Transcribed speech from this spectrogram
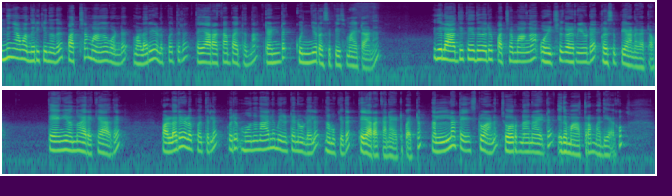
ഇന്ന് ഞാൻ വന്നിരിക്കുന്നത് പച്ച മാങ്ങ കൊണ്ട് വളരെ എളുപ്പത്തിൽ തയ്യാറാക്കാൻ പറ്റുന്ന രണ്ട് കുഞ്ഞ് റെസിപ്പീസുമായിട്ടാണ് ഇതിൽ ആദ്യത്തേത് ഒരു പച്ചമാങ്ങ ഒഴിച്ചു കറിയുടെ റെസിപ്പിയാണ് കേട്ടോ. തേങ്ങയൊന്നും അരയ്ക്കാതെ വളരെ എളുപ്പത്തിൽ ഒരു മൂന്ന് നാല് മിനിറ്റിനുള്ളിൽ നമുക്കിത് തയ്യാറാക്കാനായിട്ട് പറ്റും. നല്ല ടേസ്റ്റുമാണ് ചോറിടാനായിട്ട് ഇത് മാത്രം മതിയാകും.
